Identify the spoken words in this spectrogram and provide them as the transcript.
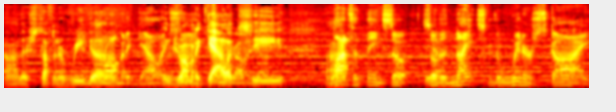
Uh, there's stuff in Auriga. Andromeda Galaxy. Andromeda Galaxy. Lots of things. So, so yeah. the night, the winter sky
